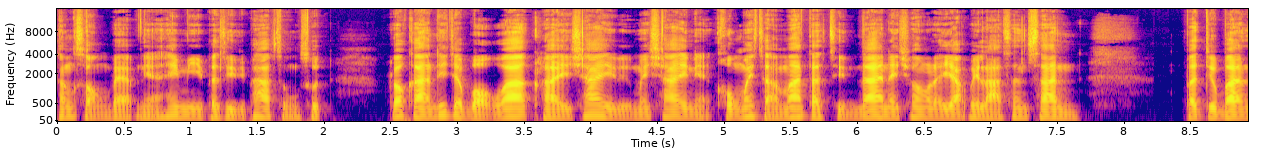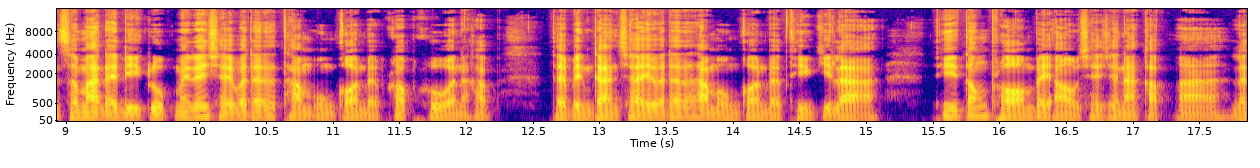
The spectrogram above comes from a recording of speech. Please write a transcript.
ทั้งสองแบบเนี่ยให้มีประสิทธิภาพสูงสุด เพราะการที่จะบอกว่าใครใช่หรือไม่ใช่เนี่ยคงไม่สามารถตัดสินได้ในช่วงระยะเวลาสั้น ๆ ปัจจุบัน Smart ID Group ไม่ได้ใช้วัฒนธรรมองค์กรแบบครอบครัวนะครับ แต่เป็นการใช้วัฒนธรรมองค์กรแบบทีมกีฬา ที่ต้องพร้อมไปเอาชัยชนะกลับมาและ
